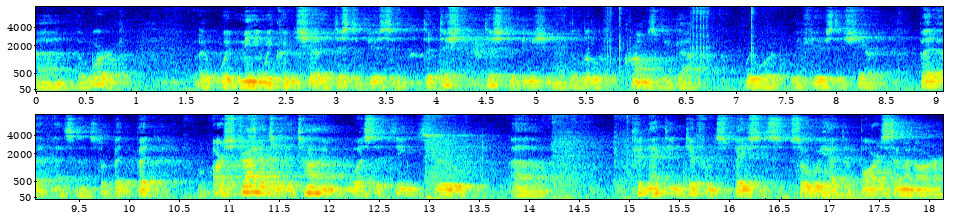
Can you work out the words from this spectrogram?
uh, the work, uh, meaning we couldn't share the distribution, the dis distribution of the little crumbs we got. We would refuse to share it. But uh, that's another story. But, but our strategy at the time was to think through uh, connecting different spaces. So we had the bar seminar.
